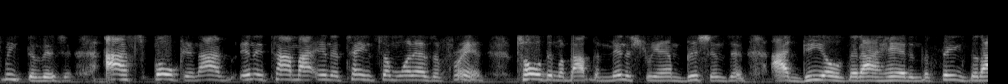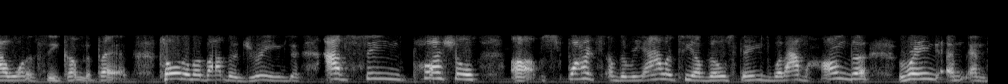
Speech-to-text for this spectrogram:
speak the vision. I spoke and I anytime I entertained someone as a friend, told them about the ministry ambitions and ideals that I had and the things that I want to see come to pass. Told them about the dreams. And I've seen partial uh, sparks of the reality of those things, but I'm hungering and, and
